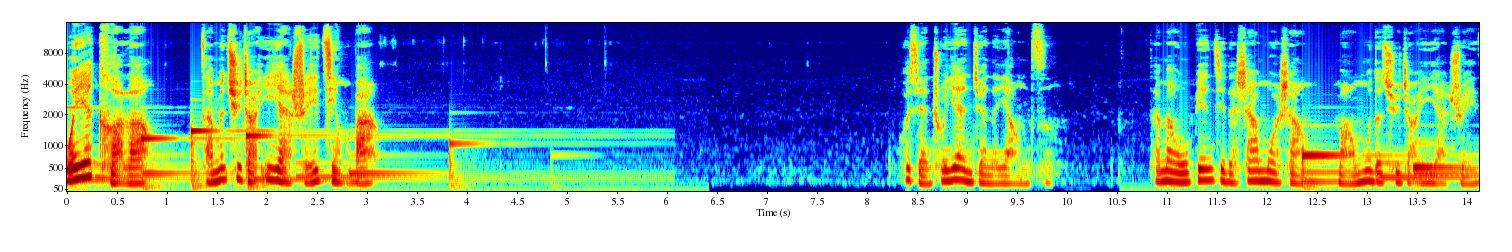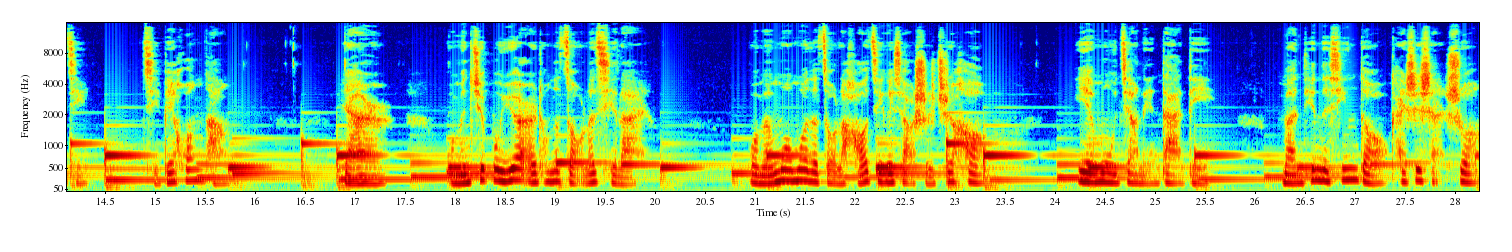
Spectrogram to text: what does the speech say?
我也渴了，咱们去找一眼水井吧。会显出厌倦的样子，在漫无边际的沙漠上盲目的去找一眼水井，岂非荒唐？然而，我们却不约而同的走了起来。我们默默的走了好几个小时之后，夜幕降临大地，满天的星斗开始闪烁。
